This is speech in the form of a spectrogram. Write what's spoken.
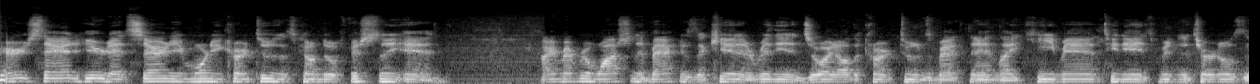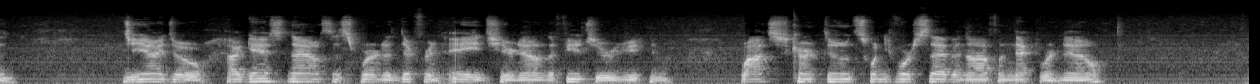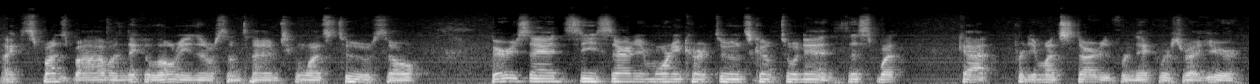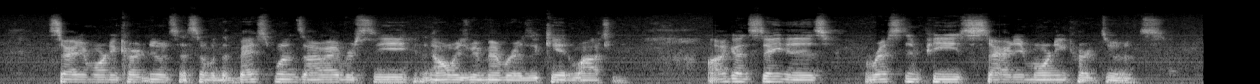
Very sad to hear that Saturday morning cartoon has come to officially end. I remember watching it back as a kid and really enjoyed all the cartoons back then, like He-Man, Teenage Mutant Turtles, and G.I. Joe. I guess now, since we're in a different age here now in the future, you can watch cartoons 24-7 off of Network now. Like SpongeBob on Nickelodeon, or sometimes you can watch too, so very sad to see Saturday morning cartoons come to an end. This what got pretty much started for Nicholas right here. Saturday morning cartoons are some of the best ones I ever see and always remember as a kid watching. All I gotta say is rest in peace Saturday morning cartoons.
